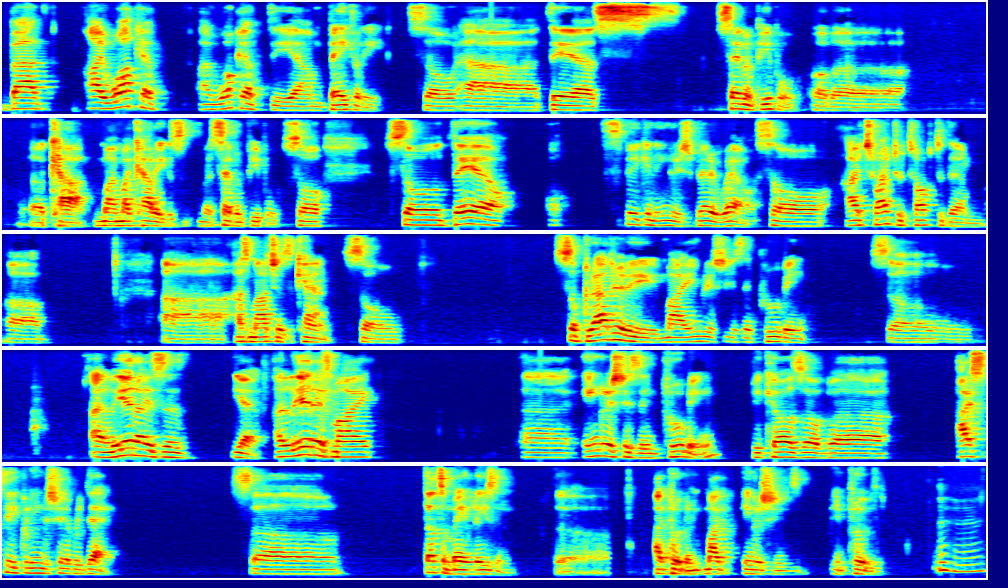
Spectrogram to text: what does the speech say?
but I work at I work at the um, bakery. So uh, there's seven people of a, a car. My my colleagues, my seven people. So so they are speaking English very well. So I try to talk to them uh, uh, as much as can. So so gradually my English is improving. So I realize yeah, I realize my uh, English is improving because of uh, I speak English every day. So that's the main reason. The, I proven my English is improved. Mm-hmm.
